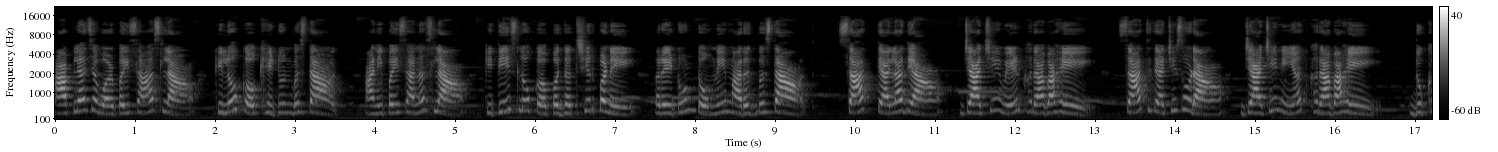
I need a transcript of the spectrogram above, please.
आपल्याजवळ पैसा असला की लोक खेटून बसतात आणि पैसा नसला की तीच लोक पद्धतशीरपणे रेटून टोमणे मारत बसतात. साथ त्याला द्या ज्याची वेळ खराब आहे. साथ त्याची सोडा ज्याची नियत खराब आहे. दुःख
